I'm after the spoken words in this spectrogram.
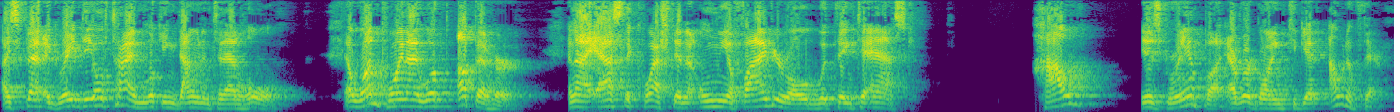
I spent a great deal of time looking down into that hole. At one point, I looked up at her and I asked the question that only a five year old would think to ask. How is grandpa ever going to get out of there?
